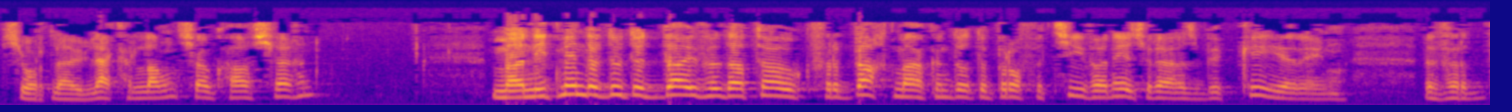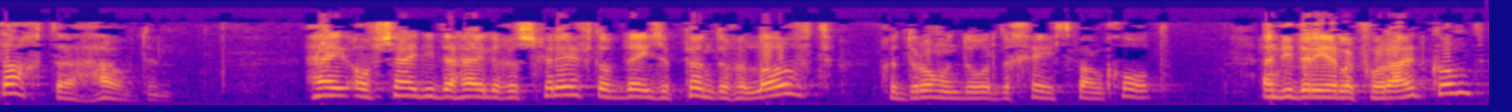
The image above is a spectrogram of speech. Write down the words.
soort lui lekker land zou ik haast zeggen. Maar niet minder doet de duivel dat ook, verdacht maken door de profetie van Israëls bekering, verdacht te houden. Hij of zij die de Heilige Schrift op deze punten gelooft, gedrongen door de geest van God, en die er eerlijk vooruit komt,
